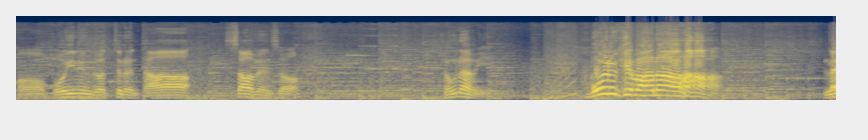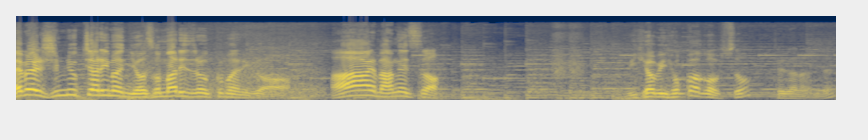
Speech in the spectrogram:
어, 보이는 것들은 다 싸우면서. 정남이 뭐 이렇게 많아 레벨 16짜리만 6마리 들었구만 이거 아 망했어 위협이 효과가 없어? 대단한데?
